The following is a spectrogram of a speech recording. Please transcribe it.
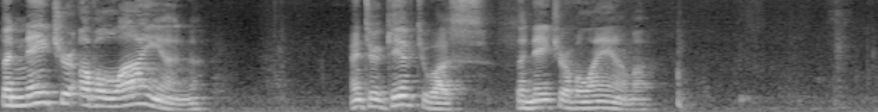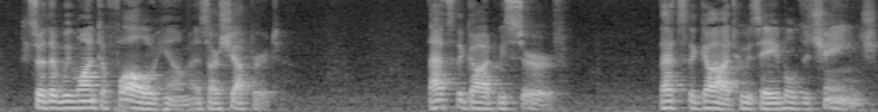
the nature of a lion and to give to us the nature of a lamb so that we want to follow him as our shepherd. That's the God we serve. That's the God who is able to change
